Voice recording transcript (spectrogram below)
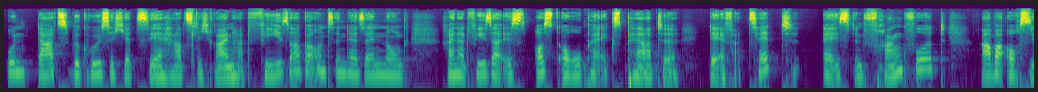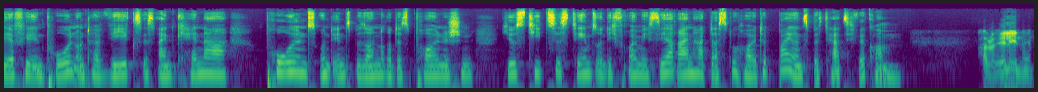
Und dazu begrüße ich jetzt sehr herzlich Reinhard Feser bei uns in der Sendung. Reinhard Feser ist Osteuropa-Experte der FAZ. Er ist in Frankfurt, aber auch sehr viel in Polen unterwegs, ist ein Kenner Polens und insbesondere des polnischen Justizsystems. Und ich freue mich sehr, Reinhard, dass du heute bei uns bist. Herzlich willkommen. Hallo Helene,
